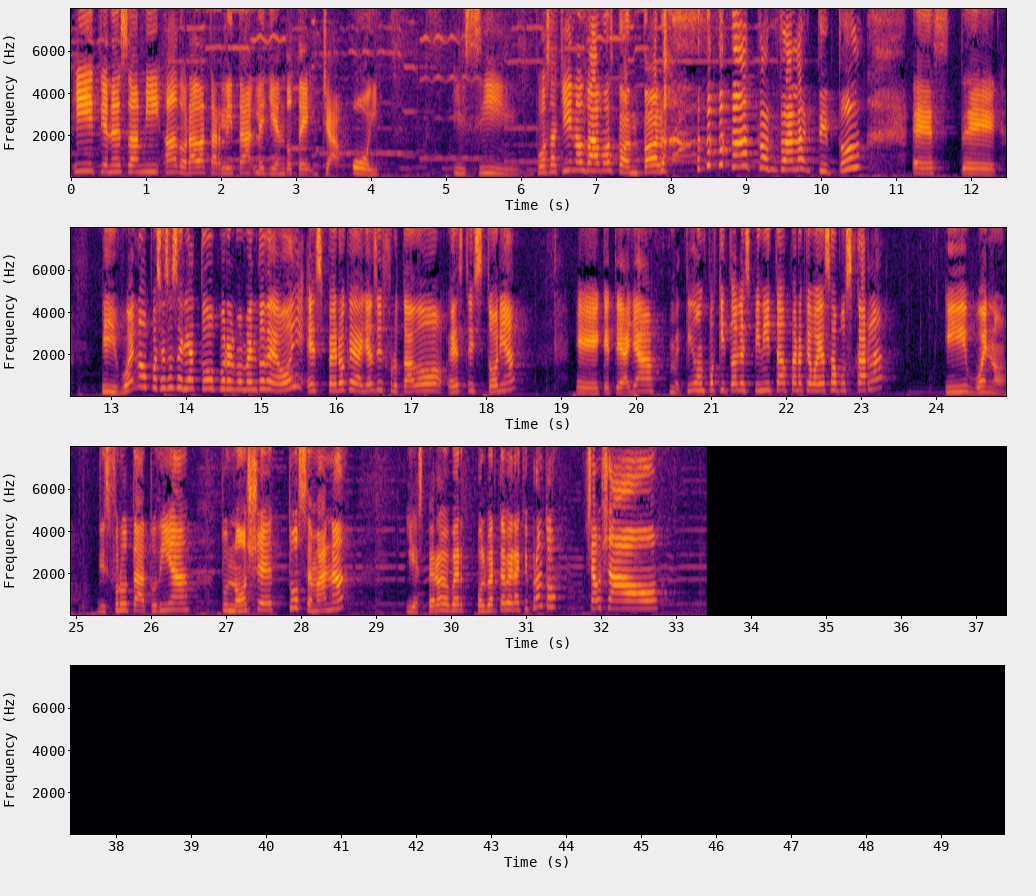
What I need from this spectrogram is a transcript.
y tienes a mi adorada Carlita leyéndote ya hoy. Y sí, pues aquí nos vamos con todo con toda la actitud. Este. Y bueno, pues eso sería todo por el momento de hoy. Espero que hayas disfrutado esta historia. Eh, que te haya metido un poquito la espinita para que vayas a buscarla. Y bueno, disfruta tu día, tu noche, tu semana. Y espero ver, volverte a ver aquí pronto. Chao, chao.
